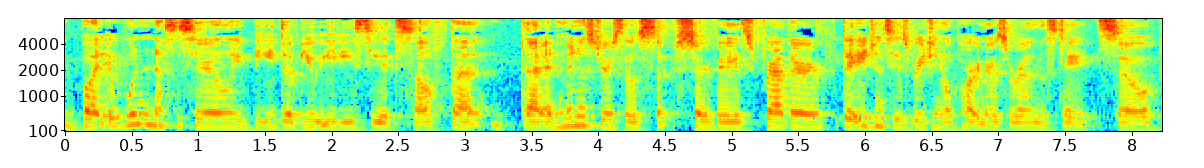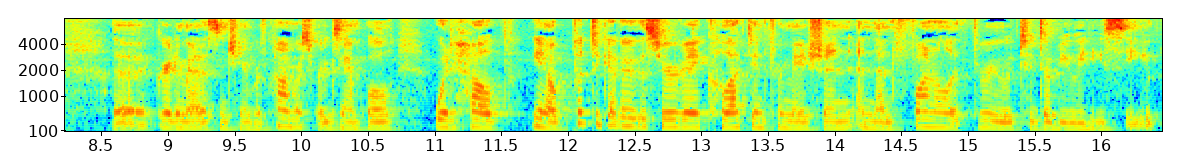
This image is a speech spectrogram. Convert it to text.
But it wouldn't necessarily be WEDC itself that, that administers those surveys, rather, the agency's regional partners around the state. So, the Greater Madison Chamber of Commerce, for example, would help, you know, put together the survey, collect information, and then funnel it through to WEDC.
